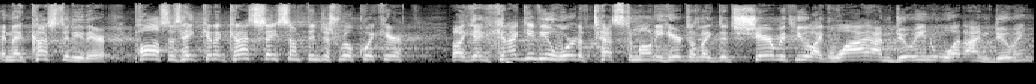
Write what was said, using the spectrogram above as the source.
in that custody there, Paul says, Hey, can I, can I say something just real quick here? Like, can I give you a word of testimony here, just like to share with you, like why I'm doing what I'm doing?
